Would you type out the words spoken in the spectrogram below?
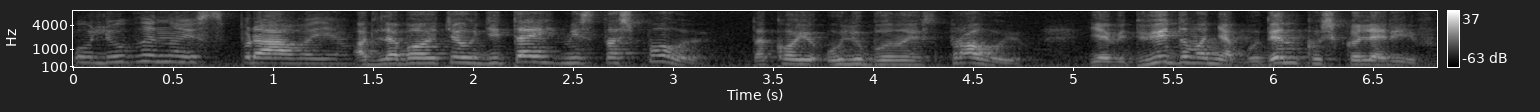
улюбленою справою. А для багатьох дітей міста Шполи такою улюбленою справою є відвідування будинку школярів.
